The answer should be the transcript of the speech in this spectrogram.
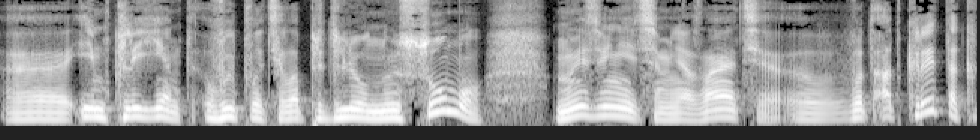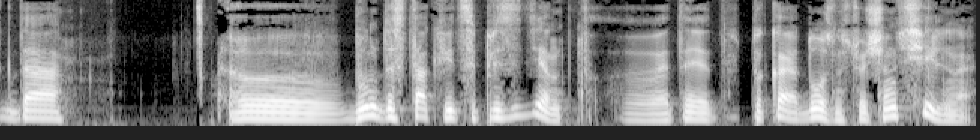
э, им клиент выплатил определенную сумму, ну, извините меня, знаете, э, вот открыто, когда Э, Бундестаг вице-президент. Э, это такая должность очень сильная.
